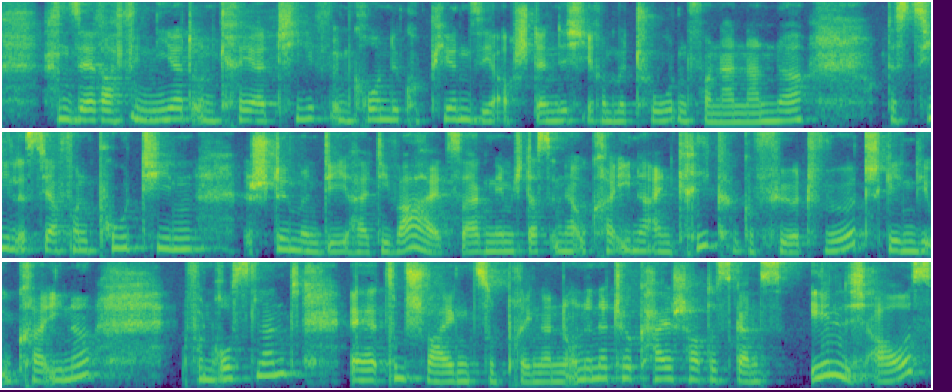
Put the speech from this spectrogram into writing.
sehr raffiniert und kreativ. Im Grunde kopieren sie auch ständig ihre Methoden voneinander. Das Ziel ist ja von Putin Stimmen, die halt die Wahrheit sagen, nämlich dass in der Ukraine ein Krieg geführt wird gegen die Ukraine von Russland, äh, zum Schweigen zu bringen. Und in der Türkei schaut das ganz ähnlich aus.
